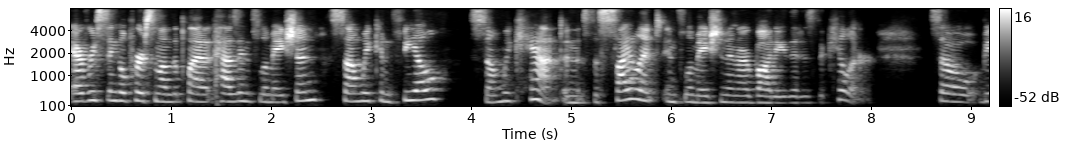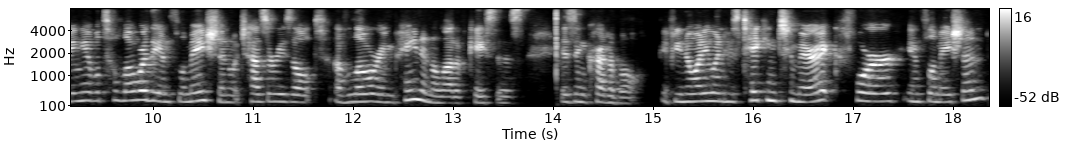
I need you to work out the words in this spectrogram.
Every single person on the planet has inflammation. Some we can feel, some we can't. And it's the silent inflammation in our body that is the killer. So being able to lower the inflammation, which has a result of lowering pain in a lot of cases, is incredible. If you know anyone who's taking turmeric for inflammation,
